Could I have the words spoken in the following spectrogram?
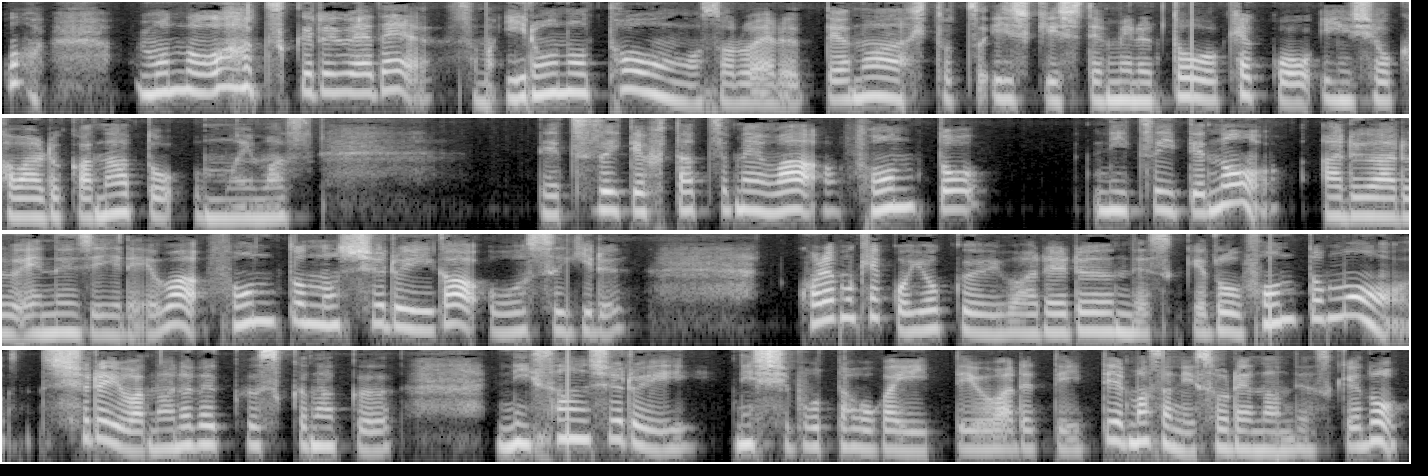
を、ものを作る上で、その色のトーンを揃えるっていうのは一つ意識してみると結構印象変わるかなと思います。で、続いて二つ目は、フォントについてのあるある NG 例は、フォントの種類が多すぎる。これも結構よく言われるんですけど、フォントも種類はなるべく少なく、2、3種類に絞った方がいいって言われていて、まさにそれなんですけど、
